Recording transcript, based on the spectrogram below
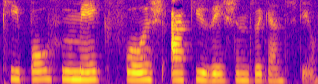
people who make foolish accusations against you.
